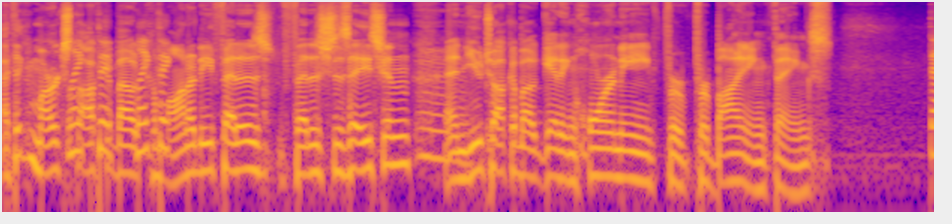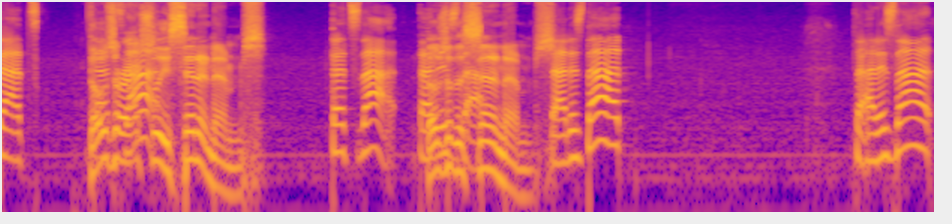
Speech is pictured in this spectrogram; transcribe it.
I think Marx Like talked the- about like the- commodity fetish fetishization, and mm. you talk about getting horny for for buying things. That's Those that's are that. actually synonyms. That's that. That Those are the that. synonyms. That is that. That is that.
